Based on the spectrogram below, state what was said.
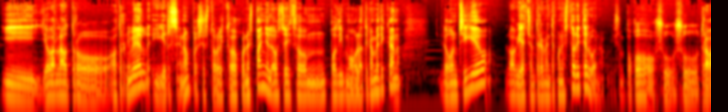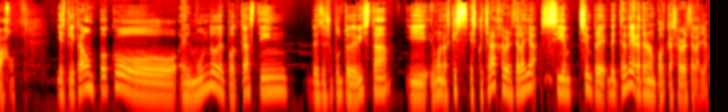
y llevarla a otro, a otro nivel e irse, ¿no? Pues esto lo hizo con España, luego se hizo Podimo Latinoamericana, luego consiguió, lo había hecho anteriormente con Storytel, bueno, es un poco su, su trabajo. Y explicaba un poco el mundo del podcasting desde su punto de vista. Y, bueno, es que es- escuchar a Javier Zelaya siempre, tendría que tener un podcast Javier Zelaya.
